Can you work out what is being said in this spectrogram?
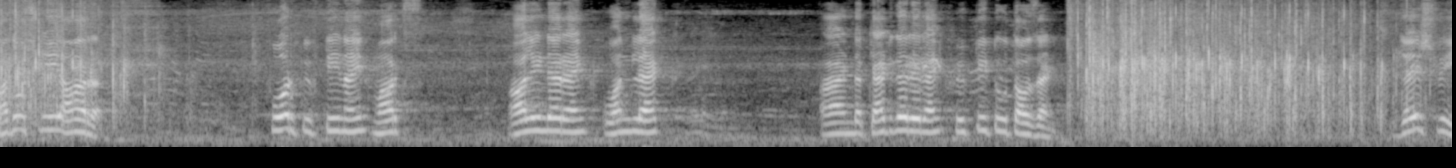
Madhushree R. Four fifty nine marks all India rank one lakh and category rank fifty two thousand Jayashree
